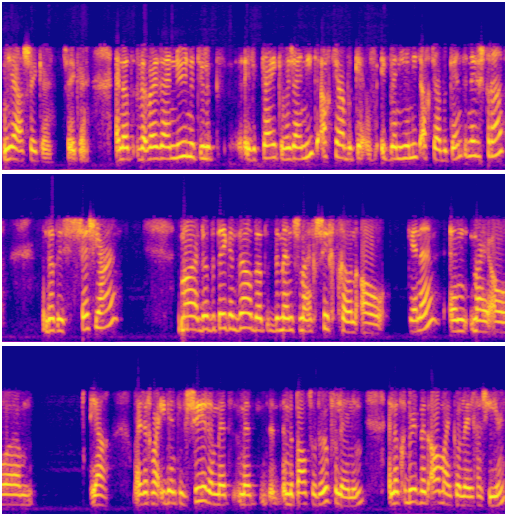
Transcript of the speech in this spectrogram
Ja, zeker. zeker. En dat, wij zijn nu natuurlijk, even kijken, we zijn niet acht jaar bekend, of ik ben hier niet acht jaar bekend in deze straat. Dat is zes jaar. Maar dat betekent wel dat de mensen mijn gezicht gewoon al kennen en mij al, ehm, ja, mij zeg maar identificeren met, met een bepaald soort hulpverlening. En dat gebeurt met al mijn collega's hier.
